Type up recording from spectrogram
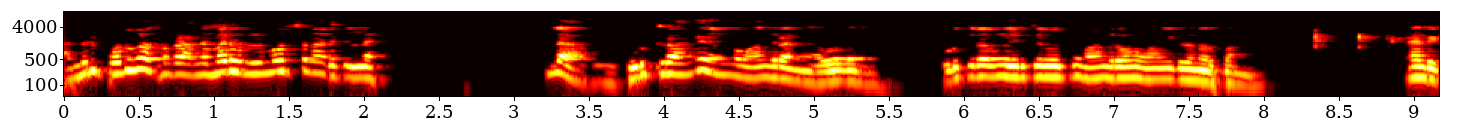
அந்த மாதிரி பொதுவா சொல்றேன். அந்த மாதிரி ஒரு விமர்சனம் இருக்குல்ல. கொடுக்குறாங்க இவங்க வாங்குறாங்க அவ்வளவுதான். கொடுக்குறவங்க இருக்கிற வரைக்கும் வாங்குறவங்க வாங்கிட்டு தானே இருப்பாங்க நன்றி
